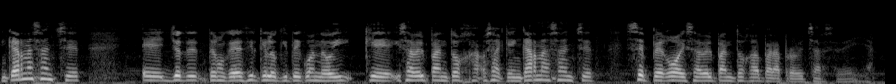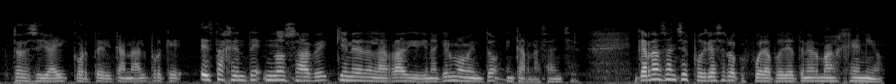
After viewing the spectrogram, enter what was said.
Encarna Sánchez eh, yo te- tengo que decir que lo quité cuando oí que Isabel Pantoja, o sea, que Encarna Sánchez se pegó a Isabel Pantoja para aprovecharse de ella. Entonces yo ahí corté el canal porque esta gente no sabe quién era en la radio y en aquel momento Encarna Sánchez. Encarna Sánchez podría ser lo que fuera, podría tener mal genio,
